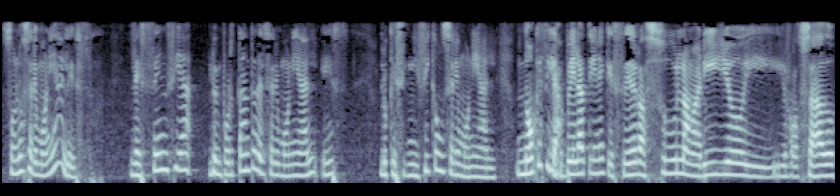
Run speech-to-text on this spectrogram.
son los ceremoniales. La esencia, lo importante del ceremonial es lo que significa un ceremonial. No que si las velas tiene que ser azul, amarillo y, rosado,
